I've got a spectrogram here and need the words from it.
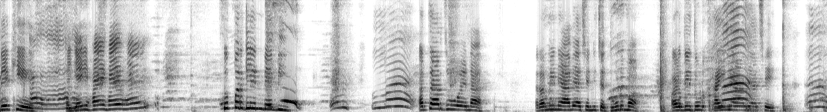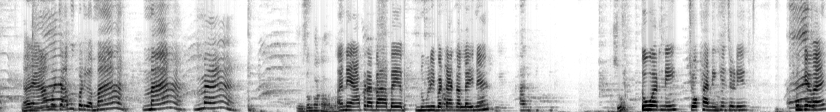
દેખીએ. હાય હાય હાય. સુપર ક્લીન બેબી અચાર જુઓ એના. રમીને આવ્યા છે નીચે ધૂળમાં. અડધી ધૂળ ખાઈને આવ્યા છે. અને આમ જ આવું પડ્યું. માં માં માં? અને આપણા બા બે ડુંગળી બટાકા લઈને. તુવરની ચોખાની ખીચડી. શું કહેવાય?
